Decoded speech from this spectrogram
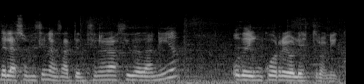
de las oficinas de atención a la ciudadanía o de un correo electrónico.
